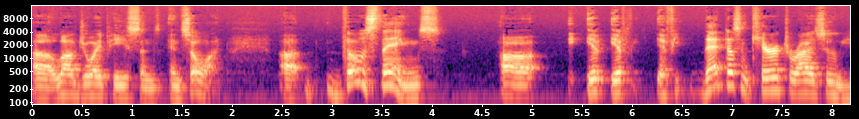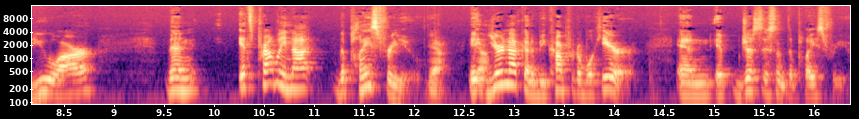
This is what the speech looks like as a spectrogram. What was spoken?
uh, love, joy, peace, and, and so on. Uh, those things, uh, if, if, if that doesn't characterize who you are, then it's probably not the place for you. Yeah, It- yeah. You're not going to be comfortable here, and it just isn't the place for you.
